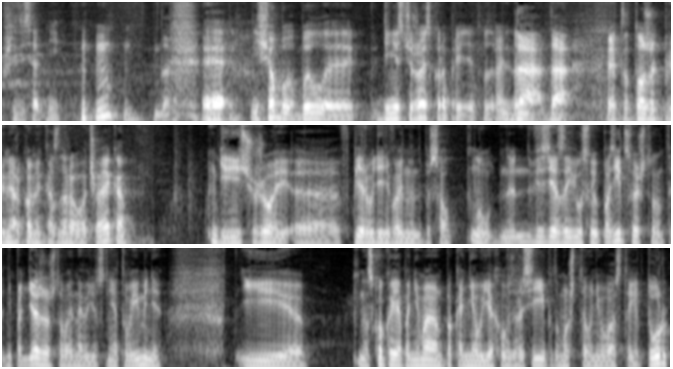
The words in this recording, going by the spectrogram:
60 дней? Да. еще был э, Денис Чужой скоро приедет в Израиль, да? Да, да. Это тоже пример комика здорового человека. Денис Чужой э, в первый день войны написал, ну, везде заявил свою позицию, что он это не поддерживает, что война ведется не от его имени. И, насколько я понимаю, он пока не уехал из России, потому что у него стоит тур.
